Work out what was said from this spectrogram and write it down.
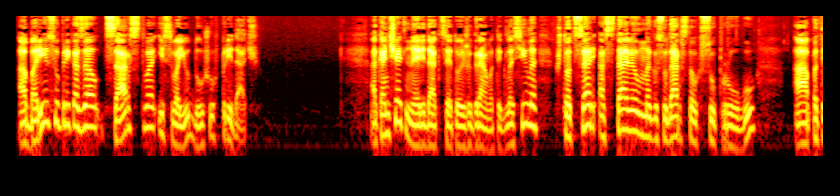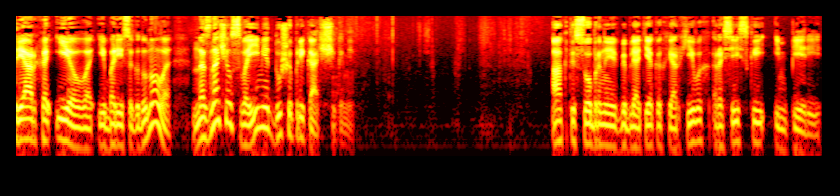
а Борису приказал царство и свою душу в придачу. Окончательная редакция той же грамоты гласила, что царь оставил на государствах супругу, а патриарха Иова и Бориса Годунова назначил своими душеприказчиками. Акты, собранные в библиотеках и архивах Российской империи,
